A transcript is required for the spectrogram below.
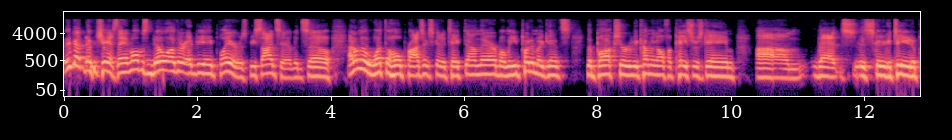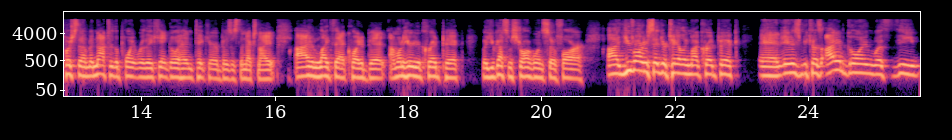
they've got no chance. They have almost no other NBA players besides him. And so I don't know what the whole project's going to take down there, but when you put him against the Bucks, who are going to be coming off a Pacers game, um, that is going to continue to push them, but not to the point where they can't go ahead and take care of business the next night. I like that quite a bit. I want to hear your cred pick, but you've got some strong ones so far. Uh, you've already said you're tailing my cred pick. And it is because I am going with the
